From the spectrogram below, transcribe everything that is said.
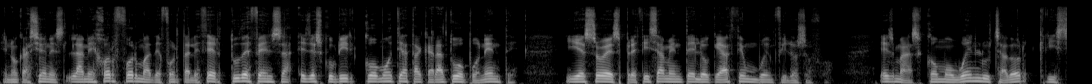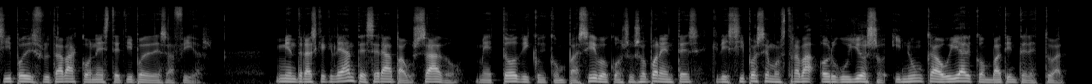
En ocasiones, la mejor forma de fortalecer tu defensa es descubrir cómo te atacará tu oponente, y eso es precisamente lo que hace un buen filósofo. Es más, como buen luchador, Crisipo disfrutaba con este tipo de desafíos. Mientras que Cleantes era pausado, metódico y compasivo con sus oponentes, Crisipo se mostraba orgulloso y nunca huía al combate intelectual.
